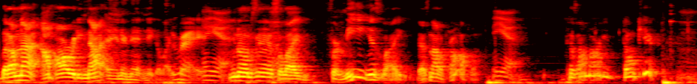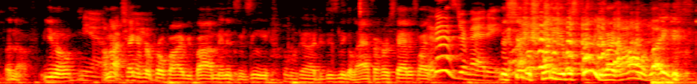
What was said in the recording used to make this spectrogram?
But I'm not. I'm already not an internet nigga like that. right. Yeah. You know what I'm saying? So like for me, it's like that's not a problem Yeah. because I'm already don't care mm. enough. You know? Yeah. I'm not checking her profile every five minutes and seeing, oh my god, did this nigga laugh at her status? Like That's dramatic. the shit was funny. It was funny. Like I don't like.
